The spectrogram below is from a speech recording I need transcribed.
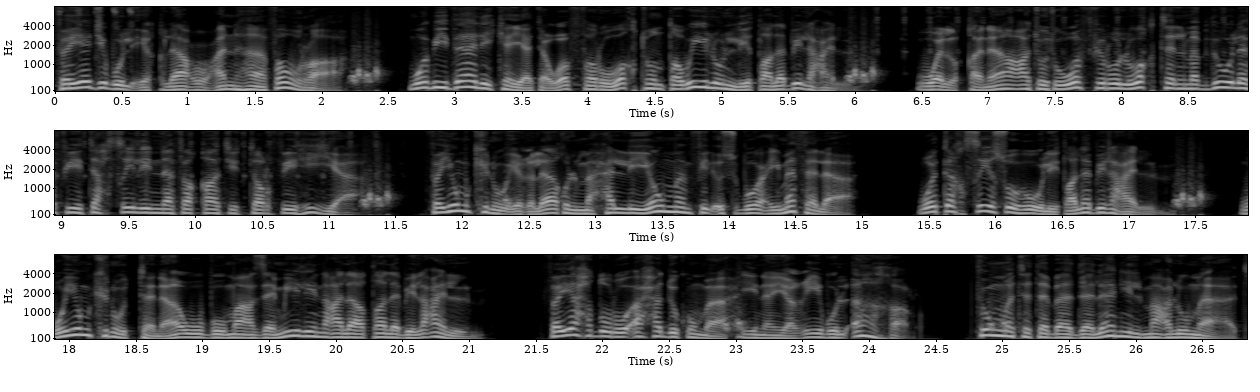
فيجب الإقلاع عنها فورا وبذلك يتوفر وقت طويل لطلب العلم. والقناعة توفر الوقت المبذول في تحصيل النفقات الترفيهية فيمكن إغلاق المحل يوما في الأسبوع مثلا وتخصيصه لطلب العلم. ويمكن التناوب مع زميل على طلب العلم فيحضر أحدكما حين يغيب الآخر. ثم تتبادلان المعلومات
